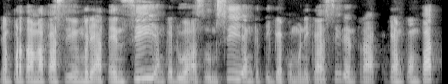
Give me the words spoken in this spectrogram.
yang pertama kasih memberi atensi, yang kedua asumsi, yang ketiga komunikasi, dan yang keempat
